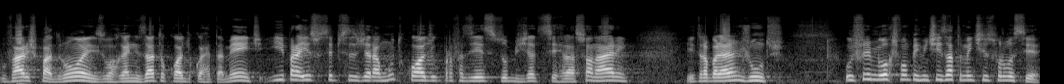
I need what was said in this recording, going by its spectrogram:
vários padrões, organizar teu código corretamente, e para isso você precisa gerar muito código para fazer esses objetos se relacionarem e trabalharem juntos. Os frameworks vão permitir exatamente isso para você.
